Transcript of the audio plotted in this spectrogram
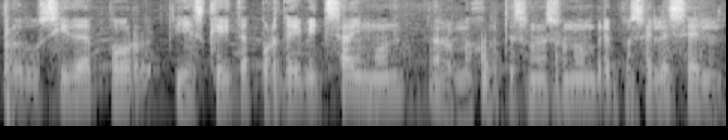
producida por y escrita por David Simon, a lo mejor te suena su nombre, pues él es el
